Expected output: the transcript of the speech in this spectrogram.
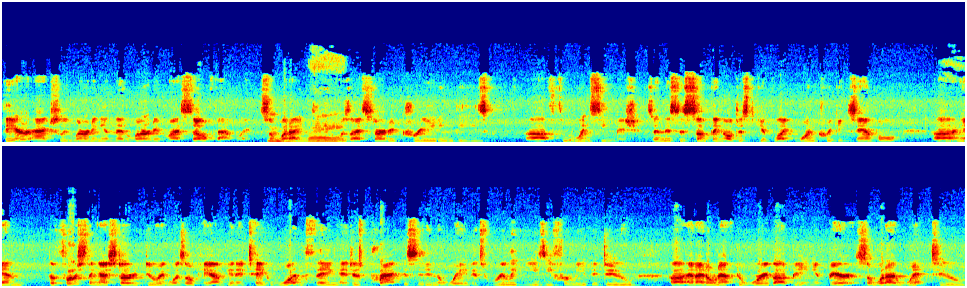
they're actually learning and then learn it myself that way. So what I did was I started creating these uh, fluency missions, and this is something I'll just give like one quick example. Uh, And the first thing I started doing was okay, I'm going to take one thing and just practice it in a way that's really easy for me to do, uh, and I don't have to worry about being embarrassed. So what I went to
